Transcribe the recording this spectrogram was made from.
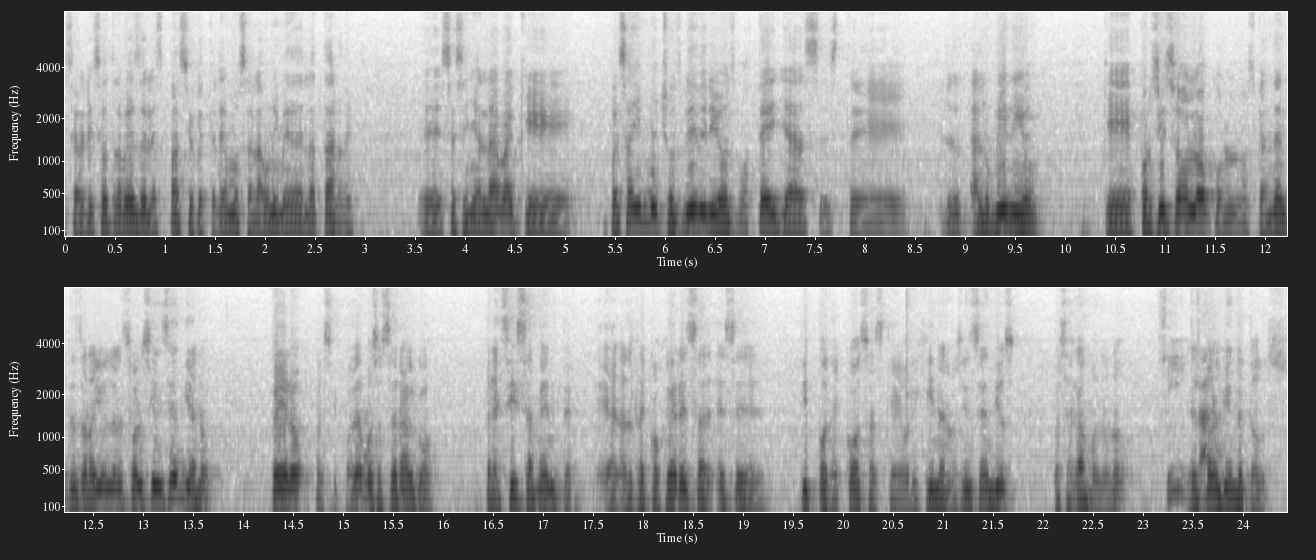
se realizó a través del espacio que tenemos a la una y media de la tarde, eh, se señalaba que pues hay muchos vidrios, botellas, este, aluminio, que por sí solo con los candentes de rayos del sol se incendia, ¿no? Pero pues si podemos hacer algo precisamente eh, al recoger esa, ese tipo de cosas que originan los incendios, pues hagámoslo, ¿no? Sí, es claro. por el bien de todos.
